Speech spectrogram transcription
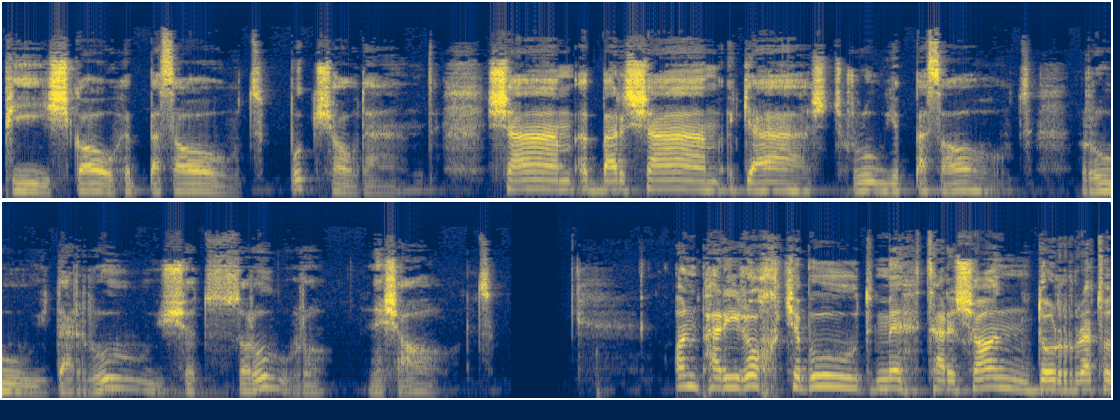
پیشگاه بساط بگشادند. شمع بر شمع گشت روی بساط روی در روی شد سرور و نشاط. آن پریرخ که بود مهترشان درت و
